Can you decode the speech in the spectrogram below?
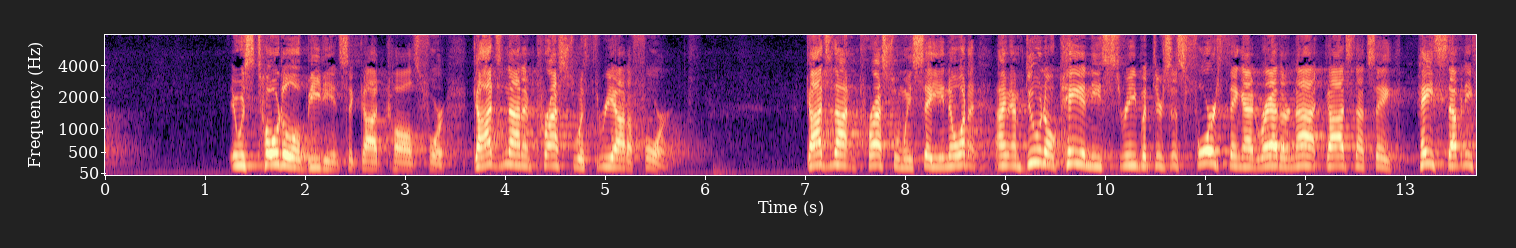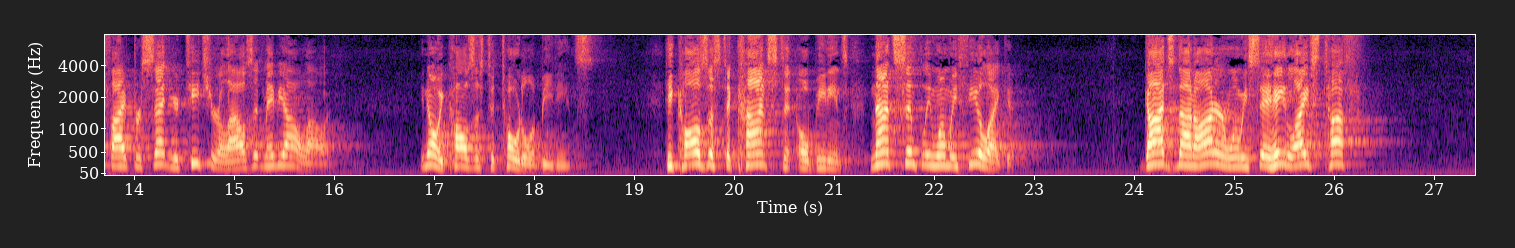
It was total obedience that God calls for. God's not impressed with three out of four. God's not impressed when we say, you know what, I'm doing okay in these three, but there's this fourth thing I'd rather not. God's not saying, hey, 75%, your teacher allows it, maybe I'll allow it. You know, He calls us to total obedience. He calls us to constant obedience, not simply when we feel like it. God's not honored when we say, hey, life's tough.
